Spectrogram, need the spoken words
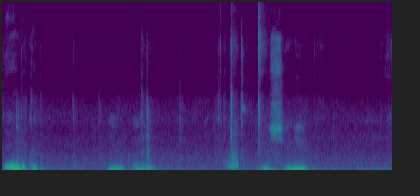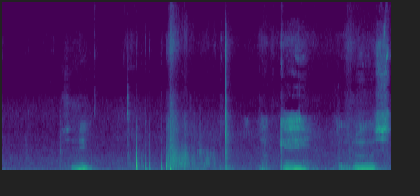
Ini bukan. Ini bukan. Terus ini? Sini? Oke terus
